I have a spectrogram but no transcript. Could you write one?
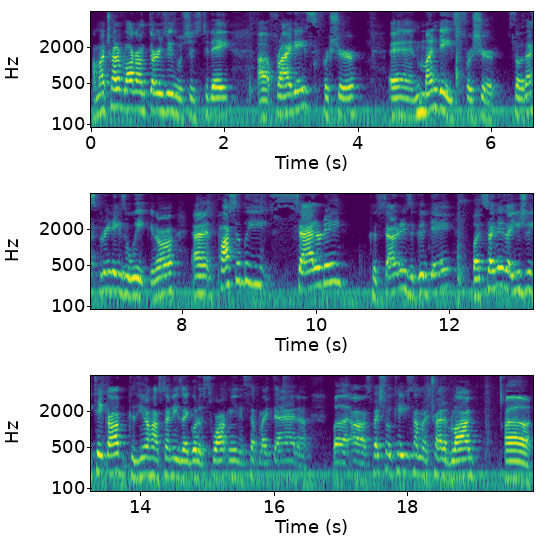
I'm going to try to vlog on Thursdays, which is today. Uh, Fridays for sure. And Mondays for sure. So that's three days a week, you know. And possibly Saturday, because Saturday's a good day. But Sundays I usually take off because you know how Sundays I go to swap meet and stuff like that. Uh, but uh, special occasions I'm going to try to vlog. Uh,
